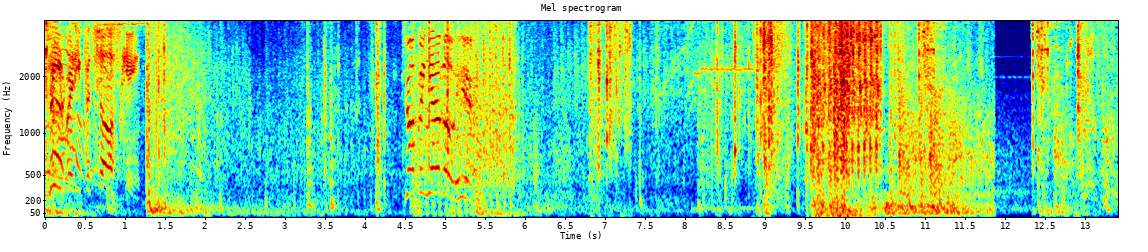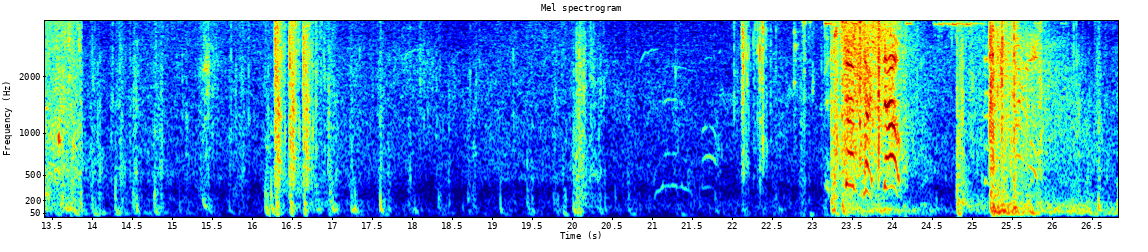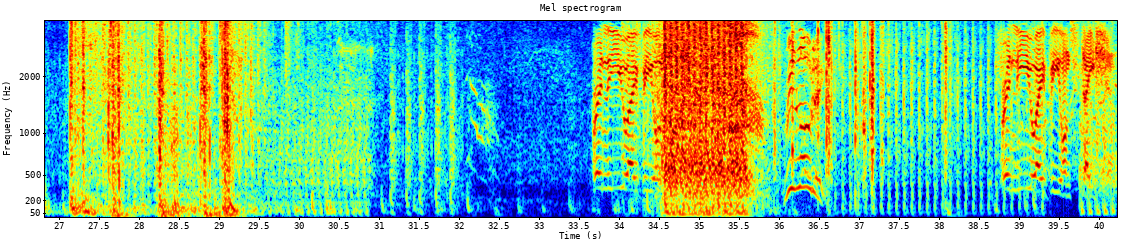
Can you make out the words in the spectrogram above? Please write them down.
UAV ready for tasking. Dropping ammo here! Out! UAV online. Reloading! Friendly UAV on station.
